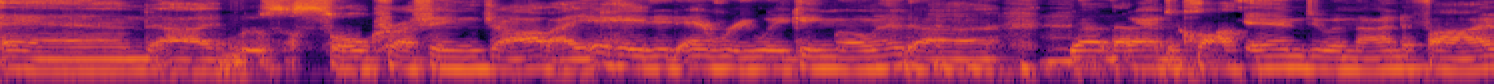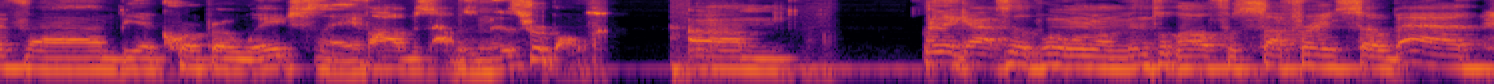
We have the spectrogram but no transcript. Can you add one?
and uh, it was a soul crushing job. I hated every waking moment uh, that I had to clock in, do a nine to five, uh, be a corporate wage slave. I was I was miserable. Um, and it got to the point where my mental health was suffering so bad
